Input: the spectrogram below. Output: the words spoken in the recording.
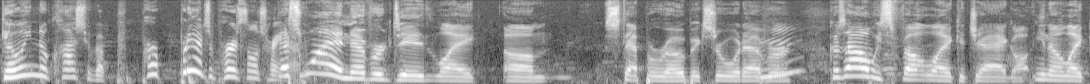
Going to a class, you have a pretty much a personal trainer. that's why I never did like um, step aerobics or whatever. Mm-hmm. Because I always felt like a jag, you know, like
